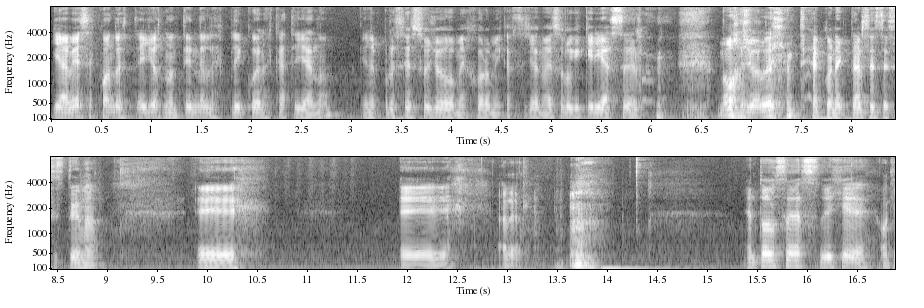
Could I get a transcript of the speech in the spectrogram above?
Y a veces cuando ellos no entienden, les explico en castellano. En el proceso yo mejoro mi castellano. Eso es lo que quería hacer. no ayudar a la gente a conectarse a este sistema. Eh, eh, a ver. Entonces dije, ok,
